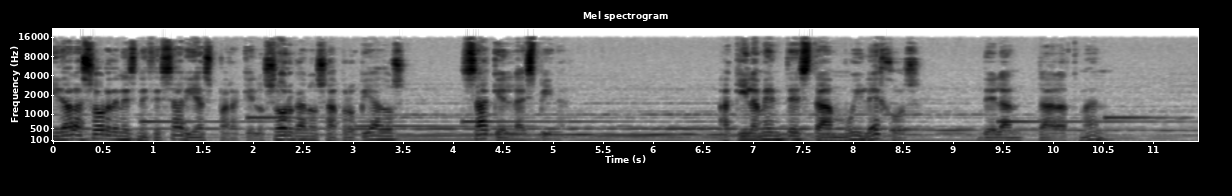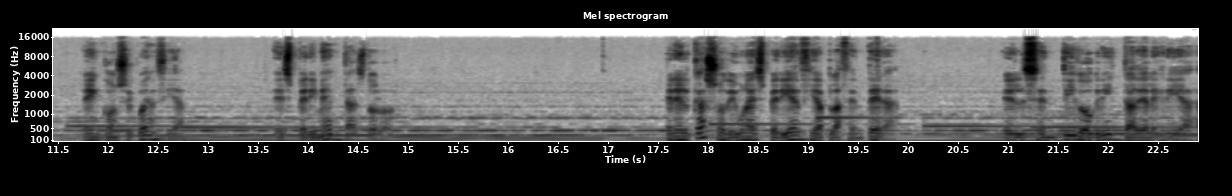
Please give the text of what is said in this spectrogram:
y da las órdenes necesarias para que los órganos apropiados saquen la espina. Aquí la mente está muy lejos del antaratman. En consecuencia, experimentas dolor. En el caso de una experiencia placentera, el sentido grita de alegría,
